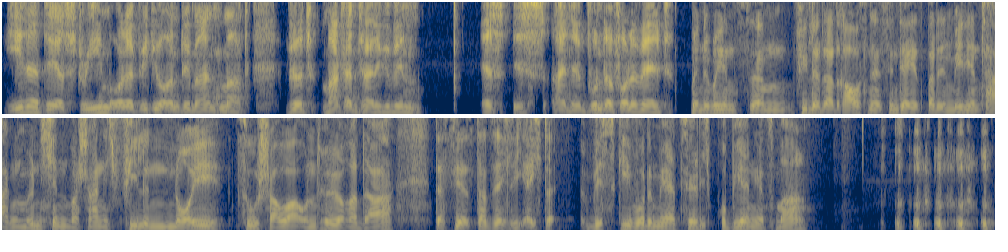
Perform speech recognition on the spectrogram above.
jeder, der Stream oder Video on Demand macht, wird Marktanteile gewinnen. Es ist eine wundervolle Welt. Wenn übrigens ähm, viele da draußen, es sind ja jetzt bei den Medientagen München wahrscheinlich viele Neuzuschauer und Hörer da. Das hier ist tatsächlich echter Whisky, wurde mir erzählt. Ich probiere ihn jetzt mal.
